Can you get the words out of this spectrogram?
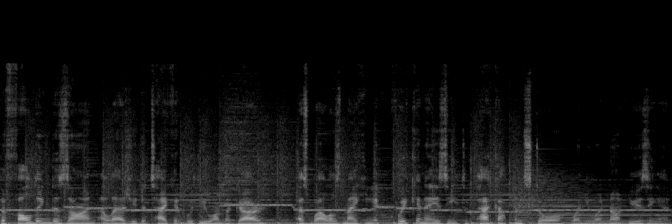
The folding design allows you to take it with you on the go, as well as making it quick and easy to pack up and store when you are not using it.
